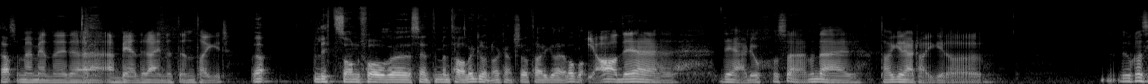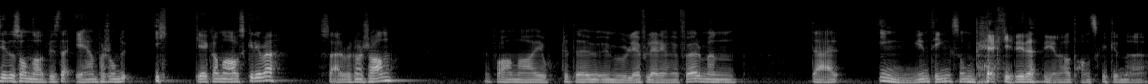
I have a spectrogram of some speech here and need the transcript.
Ja. som jeg mener eh, er bedre egnet enn Tiger. ja, litt sånn for eh, sentimentale grunner kanskje at Tiger er der, da. Ja, det, det er det jo. Også, men det er, Tiger er Tiger. Og du kan si det sånn da, at hvis det er én person du ikke kan avskrive, så er det vel kanskje han. For han har gjort det til umulige flere ganger før, men det er ingenting som peker i retningen av at han skal kunne,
